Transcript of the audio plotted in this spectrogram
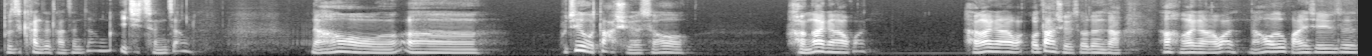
不是看着他成长，一起成长。然后呃，我记得我大学的时候很爱跟他玩，很爱跟他玩。我大学的时候认识他，然后很爱跟他玩，然后玩一些就是。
